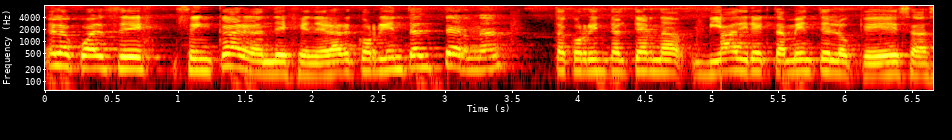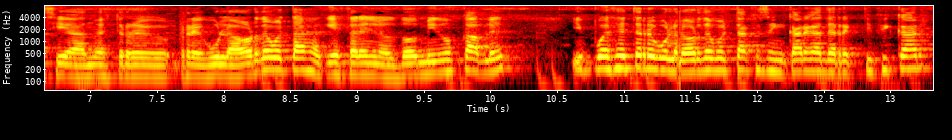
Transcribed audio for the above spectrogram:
en la cual se, se encargan de generar corriente alterna. Esta corriente alterna va directamente lo que es hacia nuestro regulador de voltaje, aquí están en los dos mismos cables y pues este regulador de voltaje se encarga de rectificar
